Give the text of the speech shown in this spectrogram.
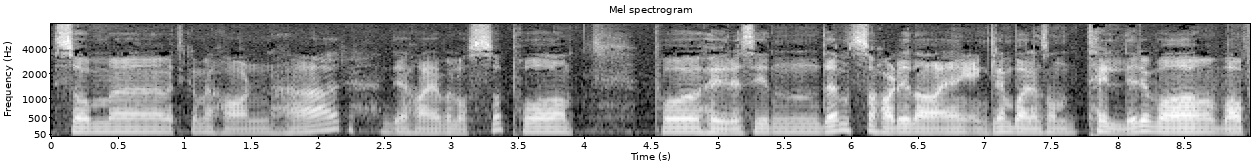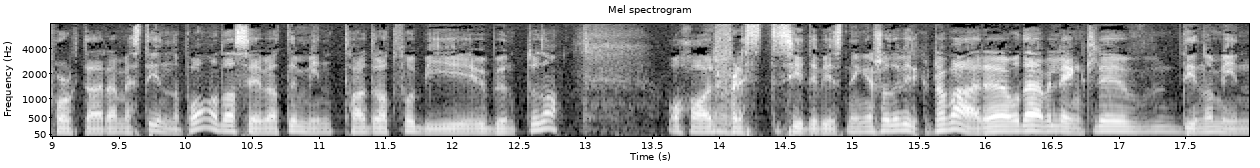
som Jeg eh, vet ikke om jeg har den her. Det har jeg vel også. På, på høyresiden deres så har de da egentlig bare en sånn teller hva, hva, folk der er mest inne på. Og da ser vi at Mint har dratt forbi Ubuntu, da og har flest sidevisninger. Så det virker til å være, og det er vel egentlig din og min,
